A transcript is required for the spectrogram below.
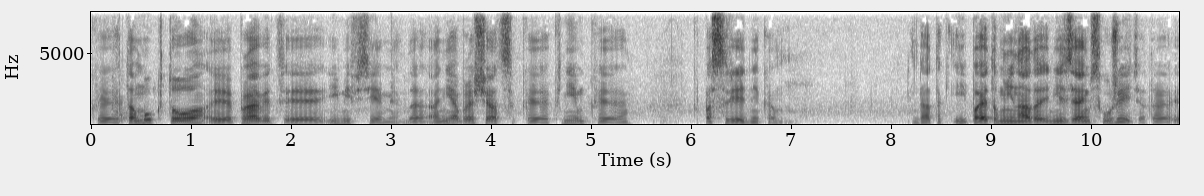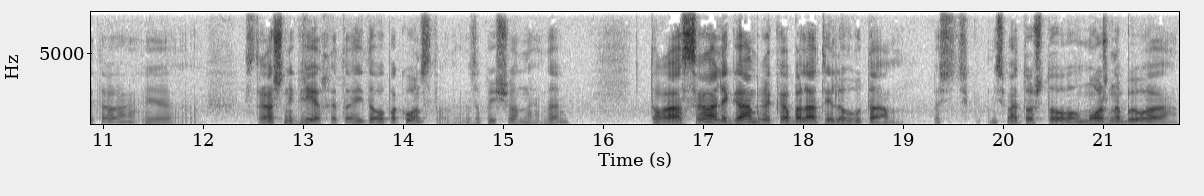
к тому, кто э, правит э, ими всеми, да, а не обращаться к, к ним, к, к посредникам. Да, так, и поэтому не надо, нельзя им служить, это, это э, страшный грех, это идолопоклонство запрещенное. Да? Тора асра легамры кабалат и логутам. То есть несмотря на то, что можно было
